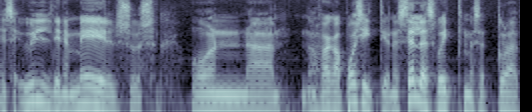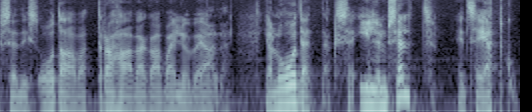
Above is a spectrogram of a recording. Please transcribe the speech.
ja see üldine meelsus on äh, noh, väga positiivne selles võtmes, et tuleb sellist odavat raha väga palju peale. ja loodetakse ilmselt, et see jätkub.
